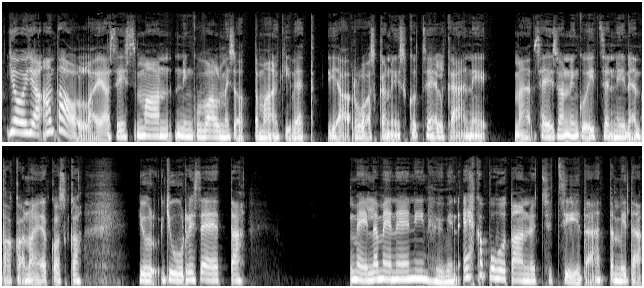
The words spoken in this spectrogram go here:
joo ja antaa olla. Ja siis mä oon niin kuin valmis ottamaan kivet ja ruoskaniskut selkään, niin mä seison niin kuin itse niiden takana. Ja koska ju, juuri se, että meillä menee niin hyvin. Ehkä puhutaan nyt sit siitä, että mitä,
